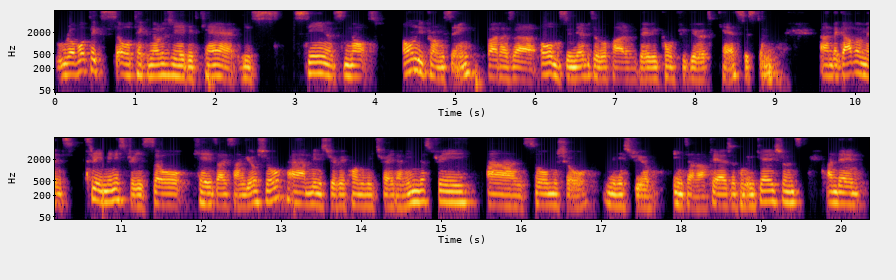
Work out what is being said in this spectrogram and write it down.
robotics or technology aided care is seen as not only promising, but as a almost inevitable part of a very configured care system. And the government, three ministries, so Keizai Sangyosho, uh, Ministry of Economy, Trade and Industry, and Somusho, Ministry of Internal Affairs and Communications, and then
